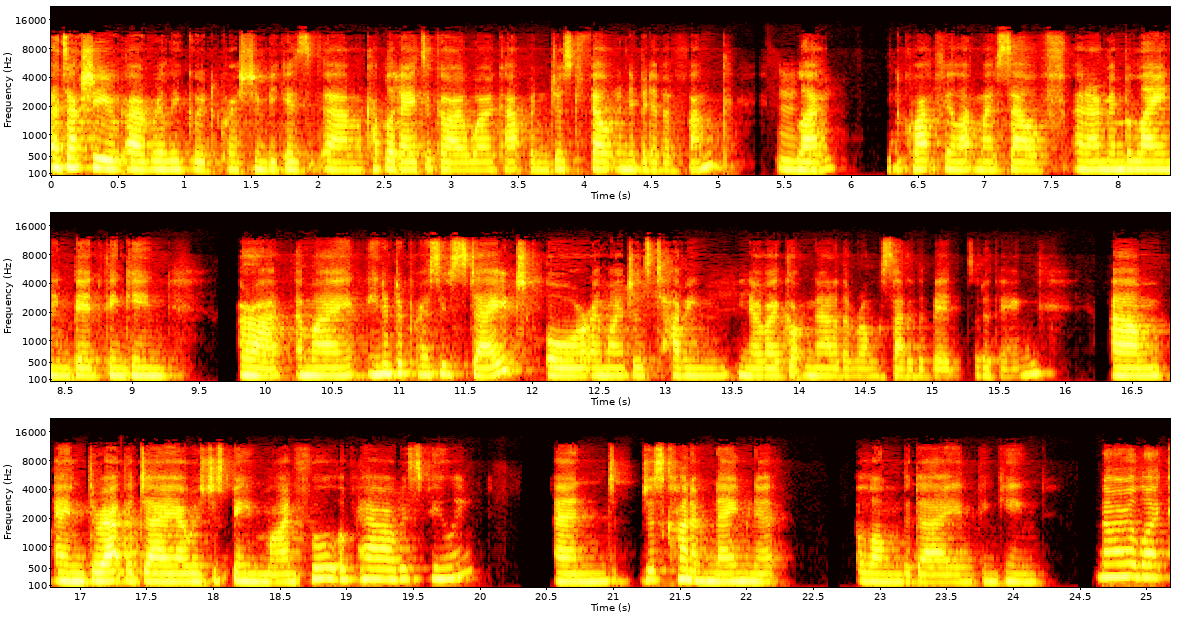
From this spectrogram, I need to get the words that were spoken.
that's actually a really good question because um, a couple of days ago I woke up and just felt in a bit of a funk, mm-hmm. like didn't quite feel like myself. And I remember laying in bed thinking, all right, am I in a depressive state or am I just having, you know, have I gotten out of the wrong side of the bed sort of thing? Um, and throughout the day, I was just being mindful of how I was feeling and just kind of naming it along the day and thinking, no, like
